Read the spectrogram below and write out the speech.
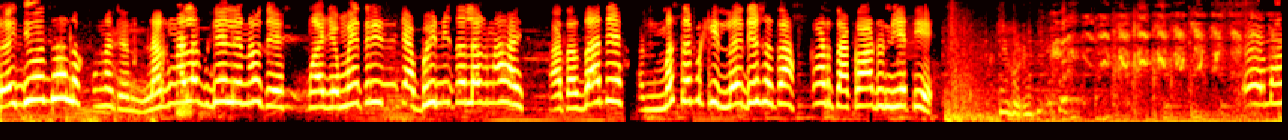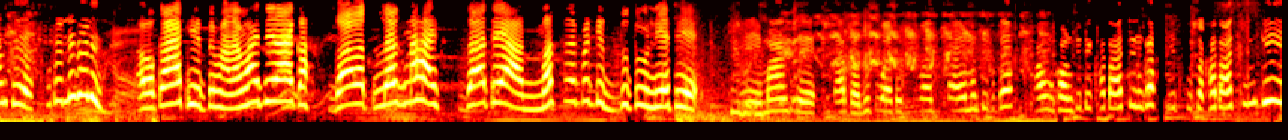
लय दिवस झालं कुणाच्या लग्नालाच गेले नव्हते. माझ्या मैत्रिणीच्या बहिणीचं लग्न आहे. आता जाते आणि मस्तपैकी लय दिवसाचा काढता काढून येते. ए माणसे कुठे निघाली? अहो काकी तुम्हाला माहिती आहे का? गावात लग्न आहे. जाते आणि मस्तपैकी दुतून येते. ए माणसे सारखा दुखवायचं काय म्हणते का खाऊन खाऊन किती खाता असतील का? इतकुसा खाता असतील की?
